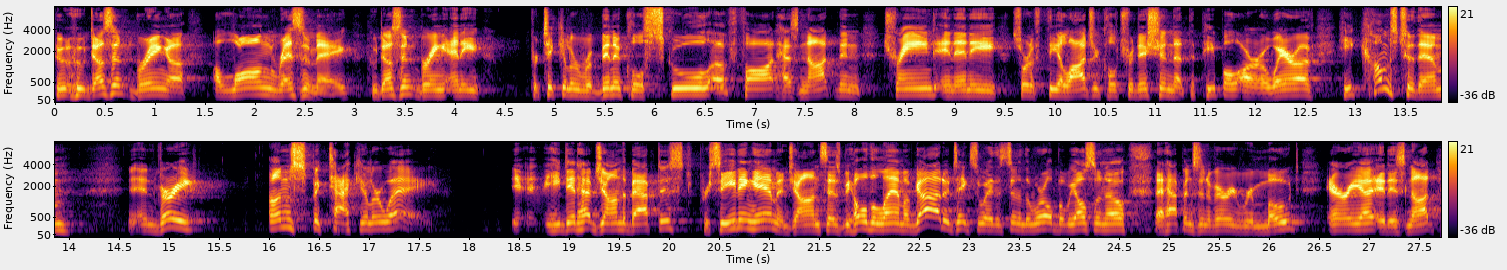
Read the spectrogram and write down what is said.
who, who doesn't bring a, a long resume, who doesn't bring any particular rabbinical school of thought, has not been trained in any sort of theological tradition that the people are aware of. He comes to them in very unspectacular way. He did have John the Baptist preceding him, and John says, Behold the Lamb of God who takes away the sin of the world. But we also know that happens in a very remote area. It is not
